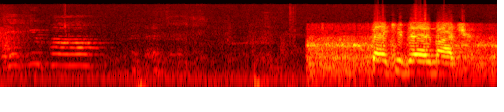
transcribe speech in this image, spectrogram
Thank you, Paul. Thank you very much.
